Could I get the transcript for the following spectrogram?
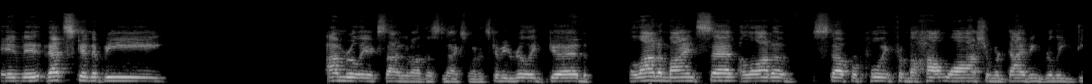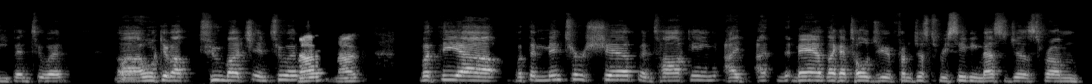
and it, that's going to be. I'm really excited about this next one. It's going to be really good. A lot of mindset, a lot of stuff we're pulling from the hot wash, and we're diving really deep into it. Uh, I won't give up too much into it. No, no but the uh but the mentorship and talking I, I man like i told you from just receiving messages from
